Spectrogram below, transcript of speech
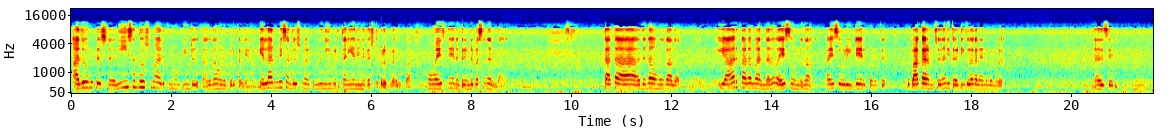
அது ஒன்றும் பிரச்சனை இல்லை. நீ சந்தோஷமாக இருக்கணும் அப்படின்றதுக்காக தான் உனக்கு ஒரு கல்யாணம். எல்லாருமே சந்தோஷமாக இருக்கும்போது நீ மட்டும் தனியாக நின்று கஷ்டப்படக்கூடாதுப்பா. உன் வயசுல எனக்கு ரெண்டு பசங்க இருந்தாங்க. தாத்தா அதுதான் அவங்க காலம். யார் காலமாக இருந்தாலும் வயசு ஒன்று தான் வயசு ஓடிக்கிட்டே இருக்கும் உனக்கு. இப்போ பார்க்க ஆரம்பிச்சதான் நீ தேர்ட்டிக்குள்ளே கல்யாணம் பண்ணுவ. அது சரி. ம்.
